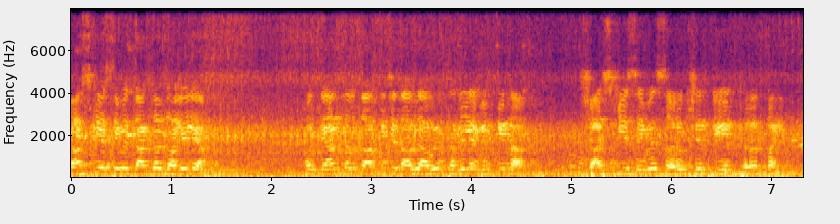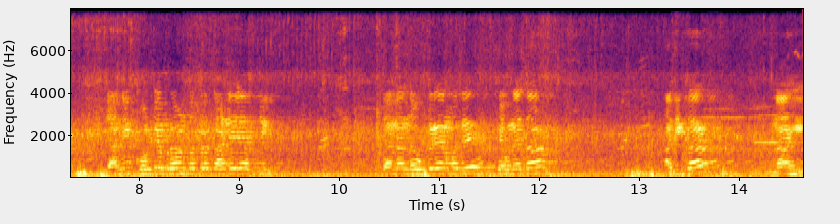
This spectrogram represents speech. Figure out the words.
शासकीय सेवेत दाखल झालेल्या व त्यानंतर जातीचे दावे अवैध ठरलेल्या व्यक्तींना शासकीय सेवेत संरक्षण देणे ठरत नाही. ज्यांनी खोटे प्रमाणपत्र काढलेले असतील त्यांना नोकऱ्यांमध्ये ठेवण्याचा अधिकार नाही.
